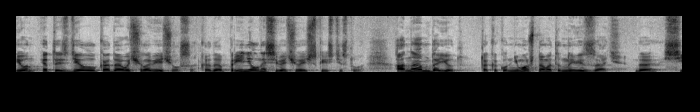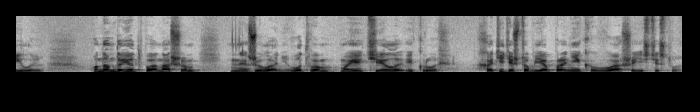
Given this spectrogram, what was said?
И Он это сделал, когда очеловечился, когда принял на себя человеческое естество. А нам дает так как он не может нам это навязать да, силой, он нам дает по нашим желанию. Вот вам мое тело и кровь. Хотите, чтобы я проник в ваше естество?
